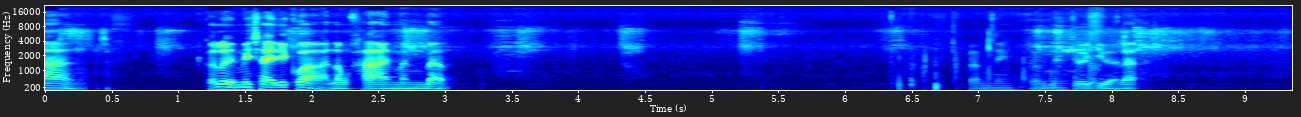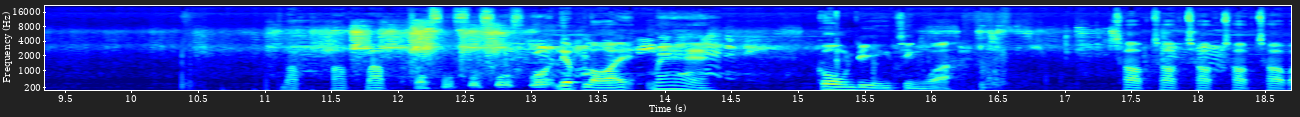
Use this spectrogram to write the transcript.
ล่าง ก็เลยไม่ใช้ดีกว่าลำคาญมันแบบแป๊บนึงแป๊บนึงเจอเหยื่อละบับบับบับโอ้โหโอ้โหโอ้โหเรียบร้อย แม่ โกงดีจริงๆว่ะ ชอบชอบชอบชอบชอบ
